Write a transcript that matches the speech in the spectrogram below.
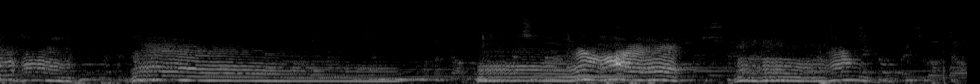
Oh, it's locked up.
